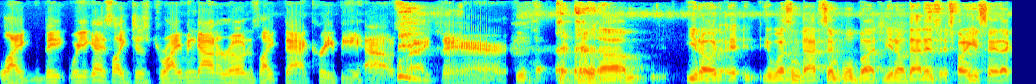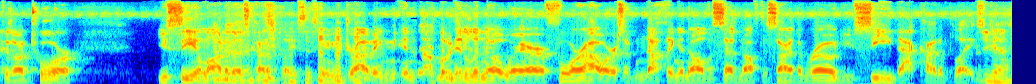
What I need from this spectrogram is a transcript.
Like, they, were you guys like just driving down a road and it's like that creepy house right there? um, you know, it, it wasn't that simple, but you know, that is. It's funny you say that because on tour, you see a lot of those kind of places. You know, you're driving in, in the middle of nowhere, four hours of nothing, and all of a sudden, off the side of the road, you see that kind of place. Yeah.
